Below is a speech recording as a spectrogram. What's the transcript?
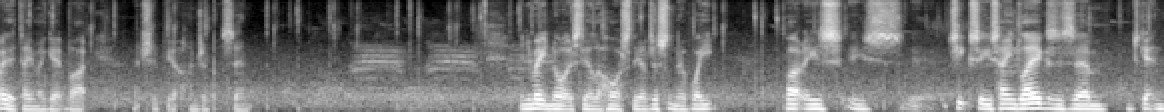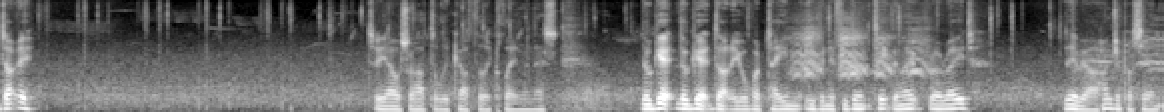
By the time I get back, that should be 100%. And you might notice the other horse there, just in the white part of his, his cheeks, his hind legs is um, getting dirty. So you also have to look after the cleanliness. They'll get they'll get dirty over time, even if you don't take them out for a ride. So there we are, 100%.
